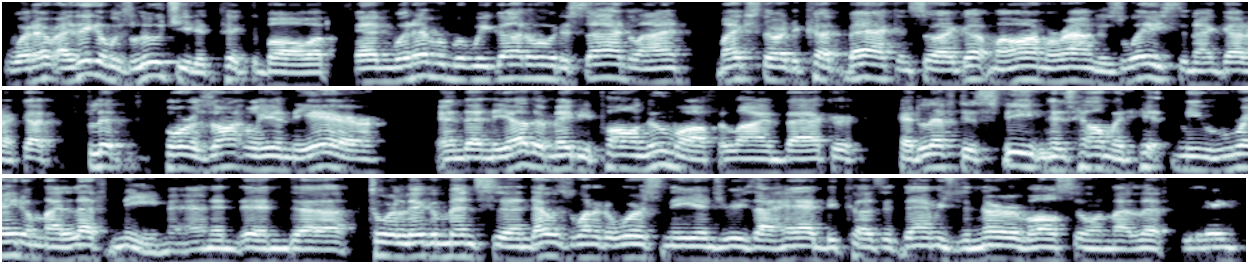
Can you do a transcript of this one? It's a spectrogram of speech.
Whatever. I think it was Lucci that picked the ball up. And whenever we got over the sideline, Mike started to cut back, and so I got my arm around his waist, and I got I got flipped horizontally in the air. And then the other, maybe Paul Naumoff, a linebacker, had left his feet and his helmet hit me right on my left knee, man, and and uh, tore ligaments. And that was one of the worst knee injuries I had because it damaged the nerve also on my left leg.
